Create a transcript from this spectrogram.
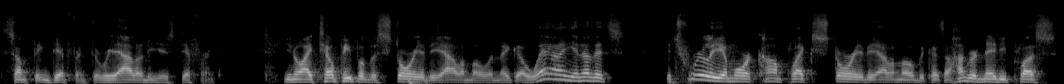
something different. The reality is different. You know, I tell people the story of the Alamo and they go, well, you know, that's it's really a more complex story of the Alamo because 180 plus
